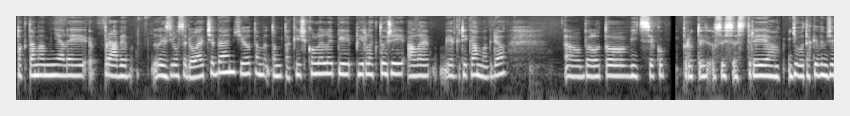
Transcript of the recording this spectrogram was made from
pak tam měli právě, jezdilo se do léčeben, že jo, tam, tam taky školili peer lektoři, ale jak říká Magda, bylo to víc jako pro ty asi sestry a jo, taky vím, že,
